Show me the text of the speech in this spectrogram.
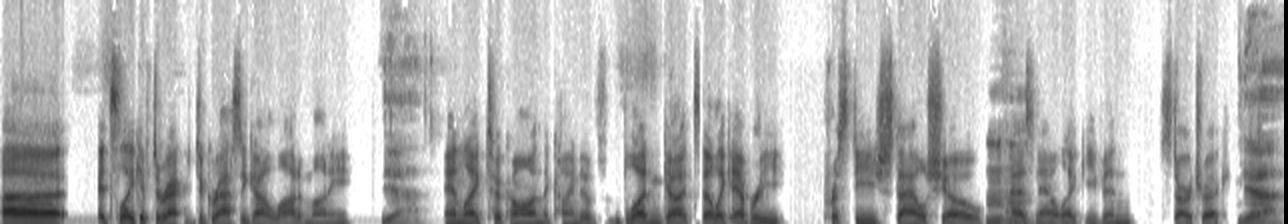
Uh, it's like if Degrassi got a lot of money Yeah. and like took on the kind of blood and guts that like every prestige style show Mhm. has now, like even Star Trek. Yeah.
